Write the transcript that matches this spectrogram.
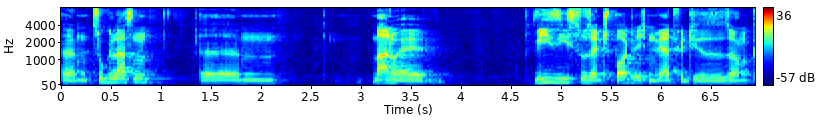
ähm, zugelassen. Manuel, wie siehst du seinen sportlichen Wert für diese Saison?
